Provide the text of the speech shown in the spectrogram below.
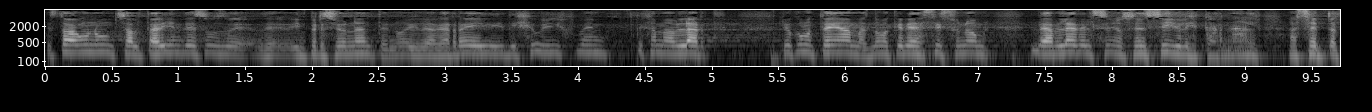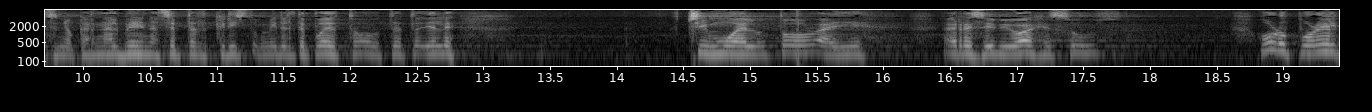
Estaba uno un saltarín de esos de, impresionante, ¿no? Y le agarré y dije, oye, hijo, déjame hablarte. Yo, ¿cómo te llamas? No me quería decir su nombre. Le hablé del Señor sencillo. Le dije, carnal, acepta al Señor, carnal, ven, acepta al Cristo. Mira, Él te puede todo. te- le- chimuelo, todo ahí. Ahí recibió a Jesús. Oro por él,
